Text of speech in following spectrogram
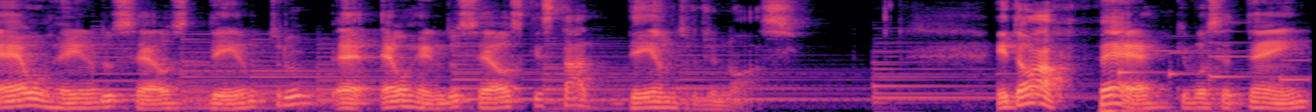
é o reino dos céus dentro, é, é o reino dos céus que está dentro de nós. Então a fé que você tem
